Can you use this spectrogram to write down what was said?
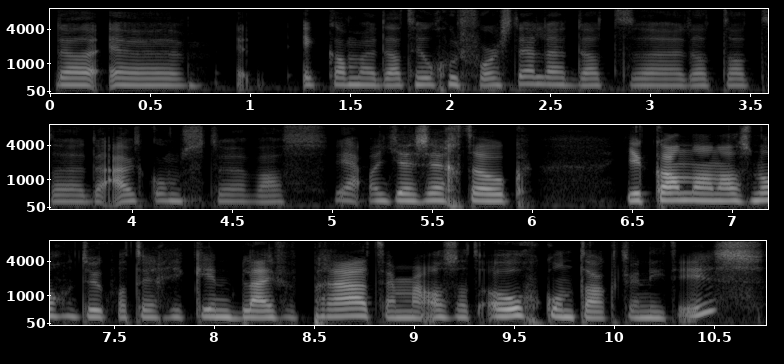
de, ik kan me dat heel goed voorstellen dat dat, dat de uitkomst was. Ja. Want jij zegt ook, je kan dan alsnog natuurlijk wel tegen je kind blijven praten, maar als dat oogcontact er niet is,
